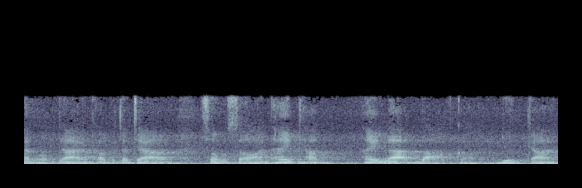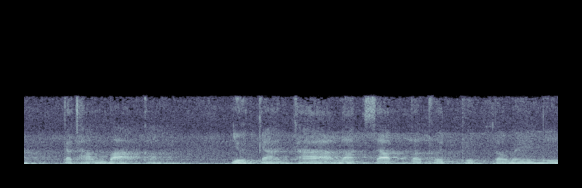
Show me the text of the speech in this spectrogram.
สงบได้ พระพุทธเจ้าทรงสอนให้ทำให้ละบาปก่อน หยุดการกระทำบาปก่อน หยุดการฆ่าลักทรัพย์ประพฤติผิดประเวณี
